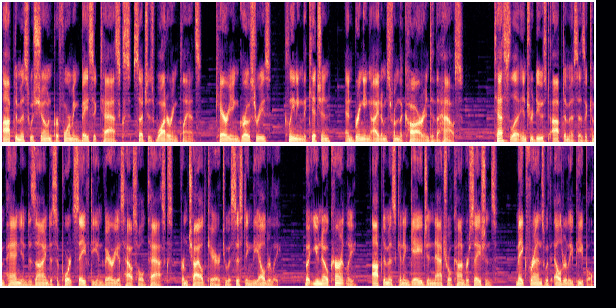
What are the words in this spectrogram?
Optimus was shown performing basic tasks such as watering plants, carrying groceries, cleaning the kitchen, and bringing items from the car into the house. Tesla introduced Optimus as a companion designed to support safety in various household tasks, from childcare to assisting the elderly. But you know currently, Optimus can engage in natural conversations, make friends with elderly people,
